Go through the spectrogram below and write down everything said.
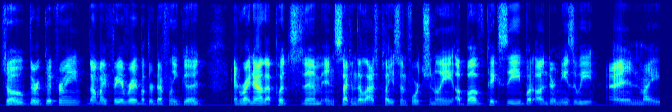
So they're good for me. Not my favorite, but they're definitely good. And right now, that puts them in second to last place, unfortunately, above PIXY, but under NiziU in my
